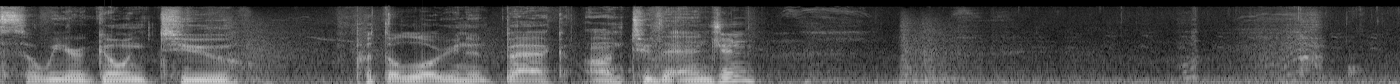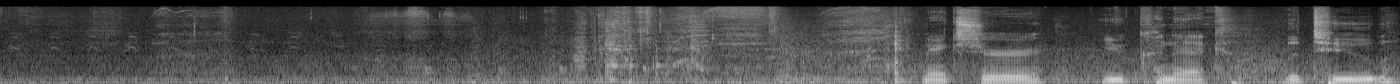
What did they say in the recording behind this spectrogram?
So we are going to put the lower unit back onto the engine. Make sure you connect the tube.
